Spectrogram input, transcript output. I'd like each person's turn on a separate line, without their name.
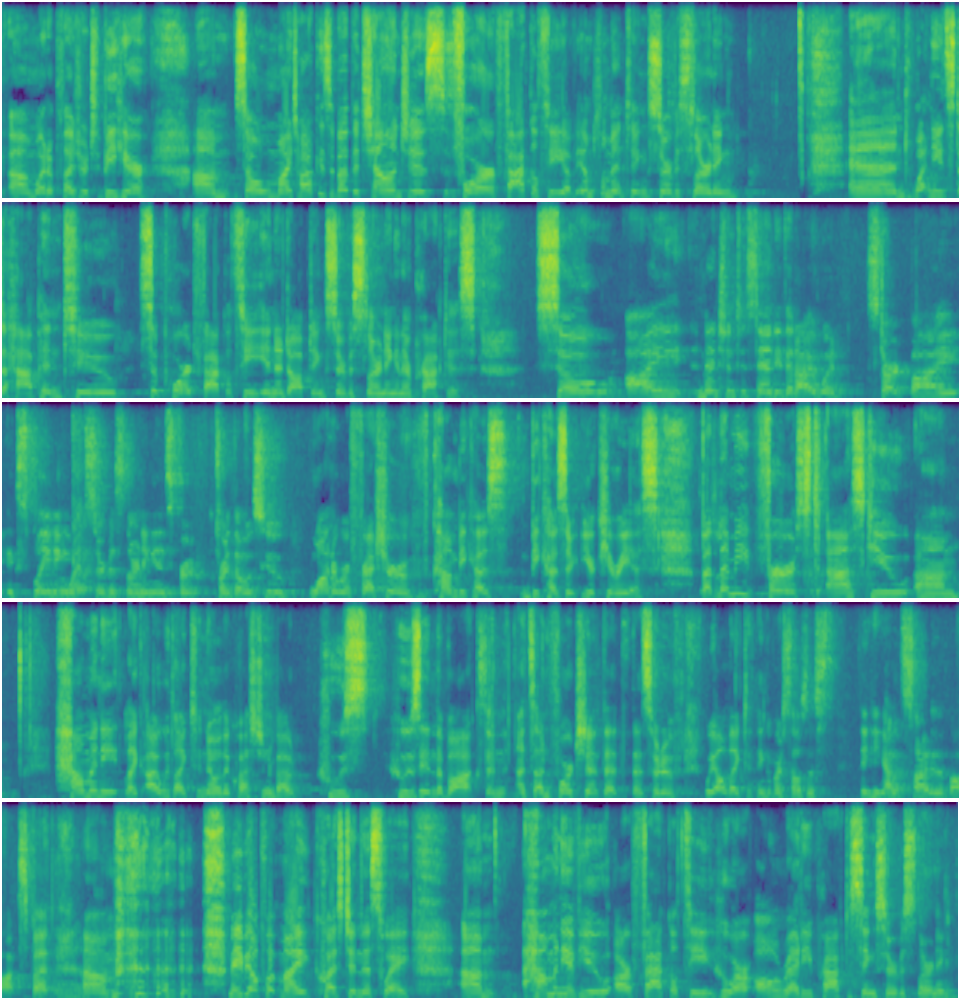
Um, what a pleasure to be here. Um, so my talk is about the challenges for faculty of implementing service learning and what needs to happen to support faculty in adopting service learning in their practice. So I mentioned to Sandy that I would start by explaining what service learning is for, for those who want a refresher or who've come because, because you're curious. But let me first ask you um, how many, like I would like to know the question about who's, who's in the box and it's unfortunate that, that sort of, we all like to think of ourselves as thinking outside of the box, but um, maybe I'll put my question this way. Um, how many of you are faculty who are already practicing service learning?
